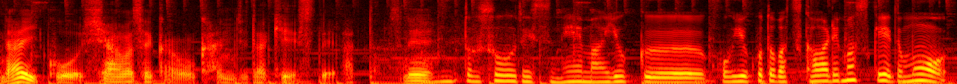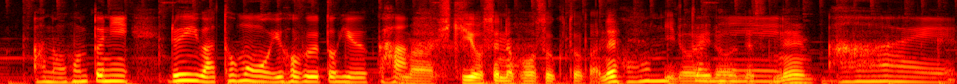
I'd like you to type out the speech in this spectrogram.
ないこう幸せ感を感じたケースであったんですね。本当そうですね、まあ、よくこういう言葉使われますけれどもあの本当に類は友を呼ぶというか、まあ、引き寄せの法則とかねいろいろですね。はい。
